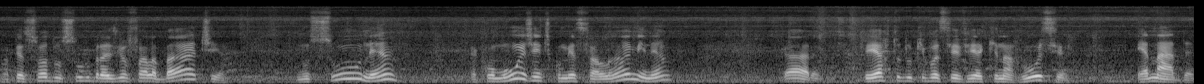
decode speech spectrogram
Uma pessoa do sul do Brasil fala, bate, no sul, né? É comum a gente comer salame, né? Cara, perto do que você vê aqui na Rússia, é nada.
